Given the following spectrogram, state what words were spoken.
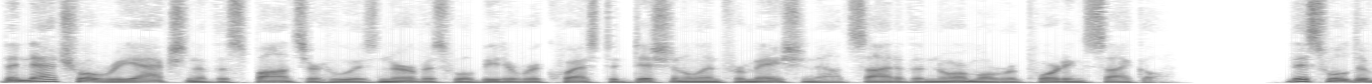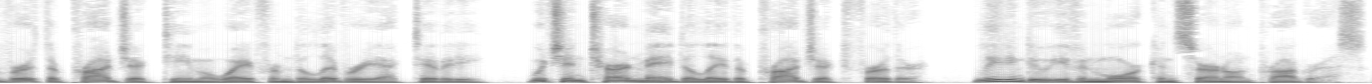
The natural reaction of the sponsor who is nervous will be to request additional information outside of the normal reporting cycle. This will divert the project team away from delivery activity, which in turn may delay the project further, leading to even more concern on progress.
